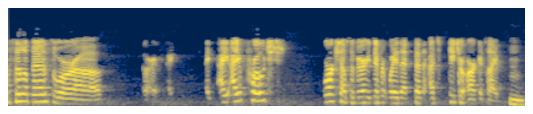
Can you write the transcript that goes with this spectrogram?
a syllabus or, a, or I, I, I approach workshops a very different way than, than a teacher archetype. Hmm.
